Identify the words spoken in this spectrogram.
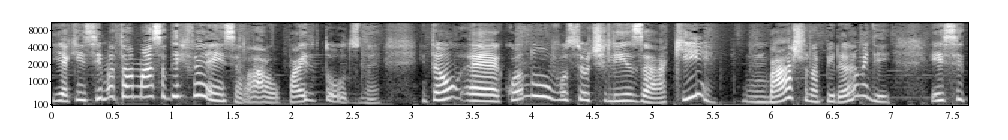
E aqui em cima está a massa de referência, lá, o pai de todos, né? Então, é, quando você utiliza aqui, embaixo na pirâmide, esse,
